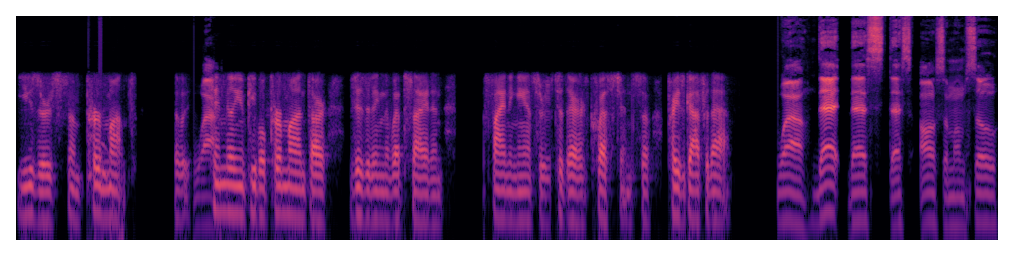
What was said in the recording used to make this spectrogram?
users um, per month. So Wow. 10 million people per month are visiting the website and finding answers to their questions. So praise God for that. Wow, that that's that's awesome. I'm so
